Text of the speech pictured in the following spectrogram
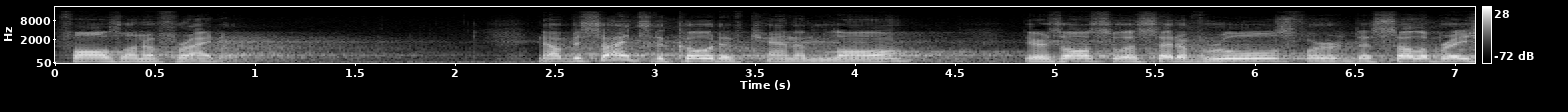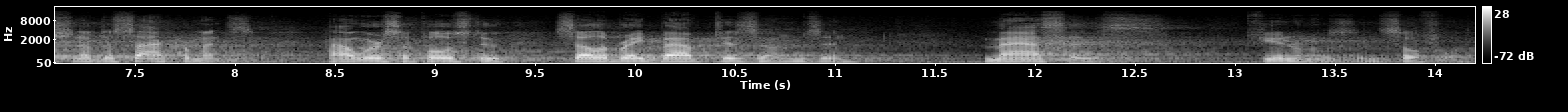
falls on a Friday. Now, besides the code of canon law, there's also a set of rules for the celebration of the sacraments, how we're supposed to celebrate baptisms and masses, funerals, and so forth.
